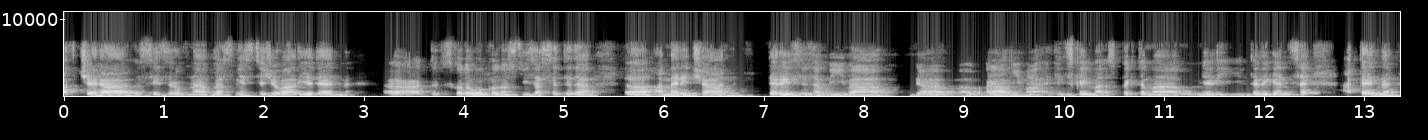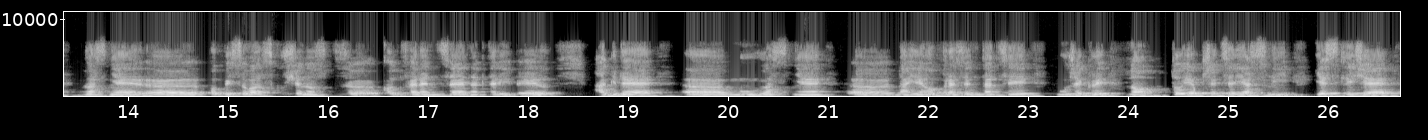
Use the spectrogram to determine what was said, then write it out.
a včera si zrovna vlastně stěžoval jeden shodou okolností zase teda uh, američan, který se zabývá právníma etickými aspektama umělé inteligence. A ten vlastně e, popisoval zkušenost z konference, na který byl a kde mu vlastně na jeho prezentaci mu řekli, no to je přece jasný, jestliže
